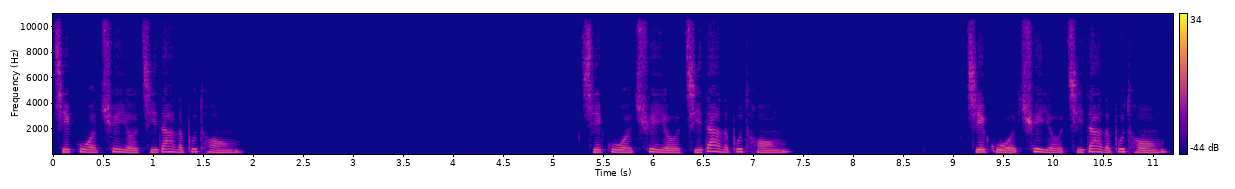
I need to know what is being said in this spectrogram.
结果却有极大的不同。结果却有极大的不同。结果却有极大的不同。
